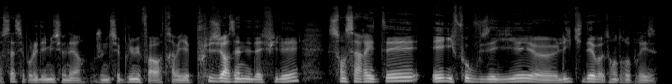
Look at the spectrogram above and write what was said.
Ça, c'est pour les démissionnaires. Je ne sais plus, mais il faut avoir travaillé plusieurs années d'affilée sans s'arrêter et il faut que vous ayez euh, liquidé votre entreprise.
